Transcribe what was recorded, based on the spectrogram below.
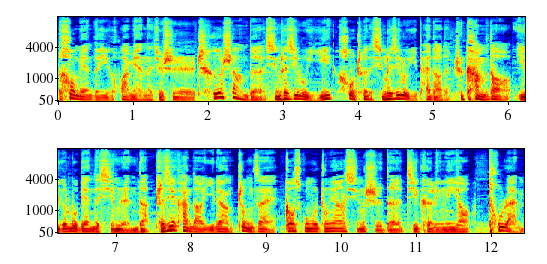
后面的一个画面呢，就是车上的行车记录仪，后车的行车记录仪拍到的是看不到一个路边的行人的，直接看到一辆正在高速公路中央行驶的极氪零零幺突然。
